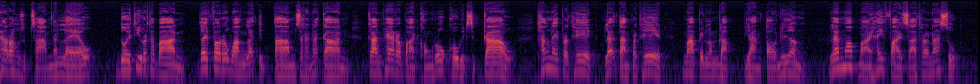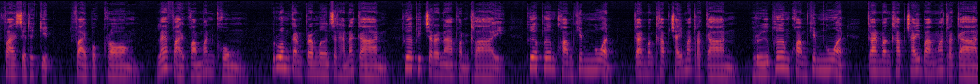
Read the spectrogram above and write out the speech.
2563 นั้นแล้ว โดยที่รัฐบาลได้เฝ้าระวังและติดตามสถานการณ์ การแพร่ระบาดของโรคโควิด -19 ทั้งในประเทศและต่างประเทศมาเป็นลำดับอย่างต่อเนื่อง และมอบหมายให้ฝ่ายสาธารณสุข ฝ่ายเศรษฐกิจ ฝ่ายปกครอง และฝ่ายความมั่นคง ร่วมกันประเมินสถานการณ์ เพื่อพิจารณาผ่อนคลาย เพื่อเพิ่มความเข้มงวด การบังคับใช้มาตรการ หรือเพิ่มความเข้มงวด การบังคับใช้บางมาตรการ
